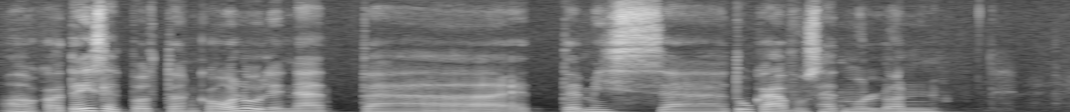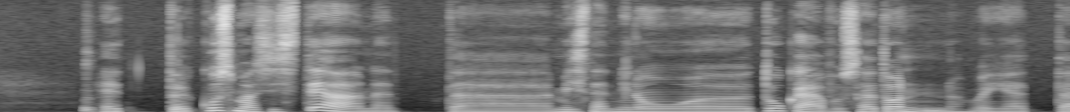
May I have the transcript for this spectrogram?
aga teiselt poolt on ka oluline, et, et mis tugevused mul on. et kus ma siis tean, et mis need minu tugevused on või et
